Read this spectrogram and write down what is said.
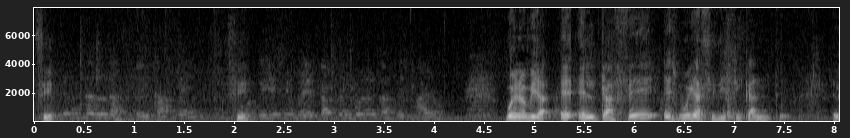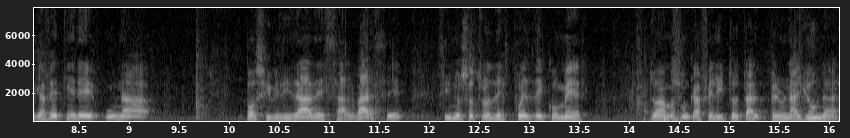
Sí. Sí. Bueno, mira, e, el café es muy acidificante. El café tiene una posibilidad de salvarse si nosotros después de comer tomamos un cafelito tal, pero en ayunas,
